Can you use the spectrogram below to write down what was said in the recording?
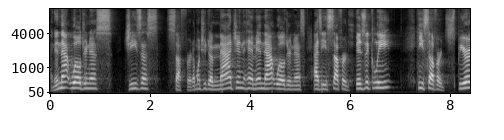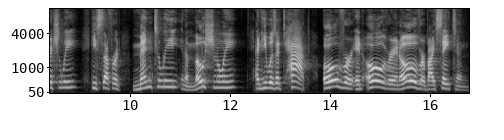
And in that wilderness, Jesus suffered. I want you to imagine him in that wilderness as he suffered physically, he suffered spiritually, he suffered mentally and emotionally, and he was attacked over and over and over by Satan.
